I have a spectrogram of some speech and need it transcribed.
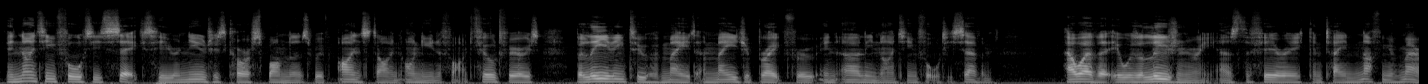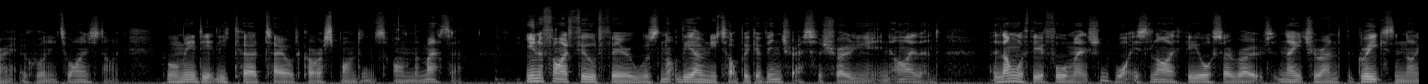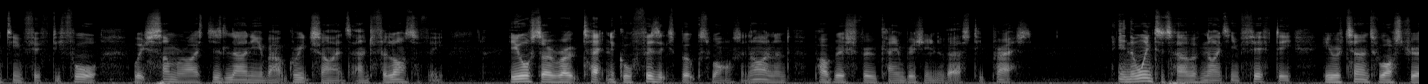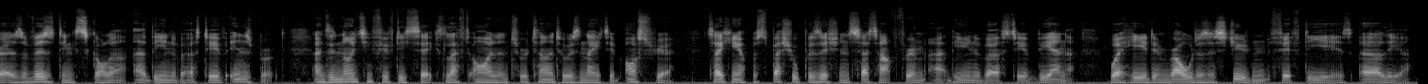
In 1946 he renewed his correspondence with Einstein on unified field theories, believing to have made a major breakthrough in early 1947. However, it was illusionary as the theory contained nothing of merit according to Einstein, who immediately curtailed correspondence on the matter. Unified field theory was not the only topic of interest for Schrödinger in Ireland. Along with the aforementioned What is Life, he also wrote Nature and the Greeks in 1954, which summarized his learning about Greek science and philosophy. He also wrote technical physics books whilst in Ireland, published through Cambridge University Press. In the winter term of 1950, he returned to Austria as a visiting scholar at the University of Innsbruck, and in 1956 left Ireland to return to his native Austria, taking up a special position set up for him at the University of Vienna, where he had enrolled as a student 50 years earlier.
